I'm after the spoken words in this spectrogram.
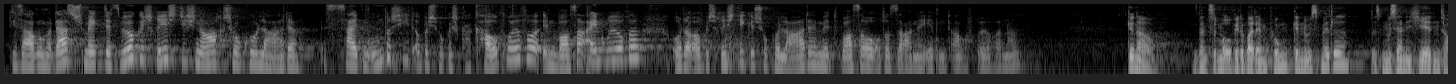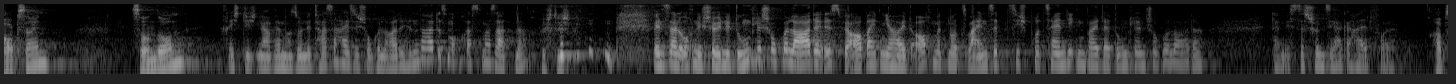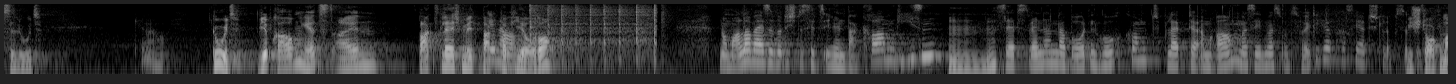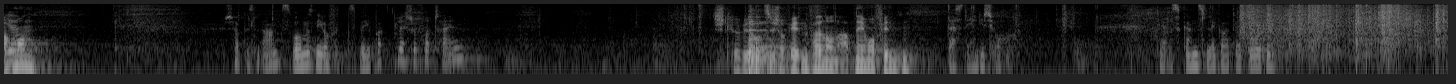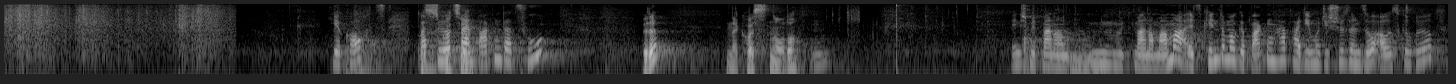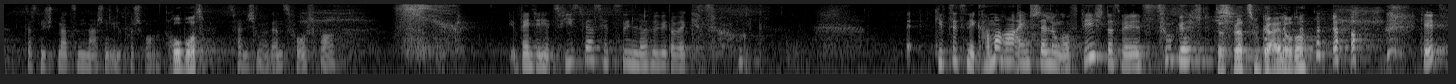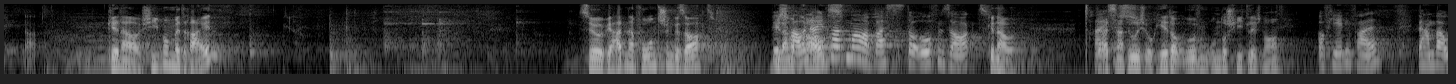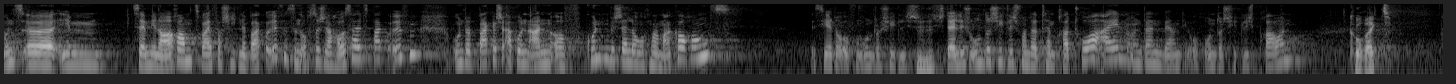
die sagen immer, das schmeckt jetzt wirklich richtig nach Schokolade. Es ist halt ein Unterschied, ob ich wirklich Kakaopulver in Wasser einrühre oder ob ich richtige Schokolade mit Wasser oder Sahne eben aufrühre. Ne? genau. Und dann sind wir auch wieder bei dem Punkt Genussmittel. Das muss ja nicht jeden Tag sein, sondern, Richtig, na, wenn man so eine Tasse heiße Schokolade hinter hat, ist man auch erstmal satt. Ne? richtig? Wenn es dann auch eine schöne dunkle Schokolade ist, wir arbeiten ja heute auch mit einer 72-prozentigen bei der dunklen Schokolade, dann ist das schon sehr gehaltvoll. Absolut. Genau. Gut, wir brauchen jetzt ein Backblech mit Backpapier, Genau. oder? Normalerweise würde ich das jetzt in den Backrahmen gießen. Mhm. Selbst wenn dann der Boden hochkommt, bleibt er im Rahmen. Mal sehen, was uns heute hier passiert. Ich glaub, ein Wie stark machen viel. Ich habe ein bisschen Angst. Wollen wir es nicht auf zwei Backbleche verteilen? Ich glaube, da wird sich auf jeden Fall noch ein Abnehmer finden. Das denke ich auch. Der ist ganz lecker, der Boden. Hier kocht's. Was gehört beim Backen dazu? Bitte? Na, Kosten, oder? Wenn ich mit meiner, mit meiner Mama als Kind immer gebacken habe, hat die immer die Schüsseln so ausgerührt, dass nicht mehr zum Naschen übrig war. Robert? Das fand ich immer ganz furchtbar. Wenn du jetzt fies wärst, hättest du den Löffel wieder weggezogen. Gibt es jetzt eine Kameraeinstellung auf dich? Das wäre jetzt zugültig. Das wäre zu geil, oder? Geht's? Ja. genau, schieben wir mit rein. So, wir hatten ja vorhin schon gesagt, Wir schauen braucht's? einfach mal, was der Ofen sagt. Genau. Da ist 30. natürlich auch jeder Ofen unterschiedlich, ne? Auf jeden Fall. Wir haben bei uns äh, im Seminarraum zwei verschiedene Backöfen, das sind auch solche Haushaltsbacköfen. Und dort backe ich ab und an auf Kundenbestellung auch mal Macarons. Ist jeder Ofen unterschiedlich. Mhm. Stelle ich unterschiedlich von der Temperatur ein und dann werden die auch unterschiedlich braun. Korrekt.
